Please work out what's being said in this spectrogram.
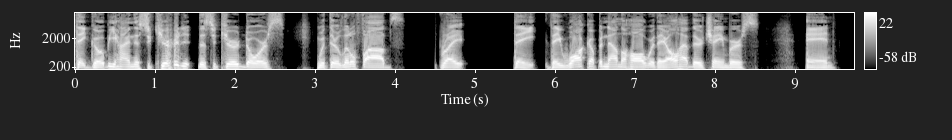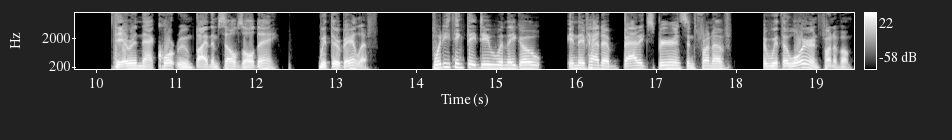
They go behind the secured the secured doors with their little fobs, right? They they walk up and down the hall where they all have their chambers and they're in that courtroom by themselves all day with their bailiff. What do you think they do when they go and they've had a bad experience in front of with a lawyer in front of them?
